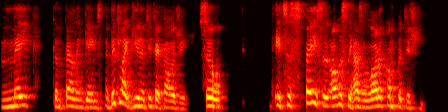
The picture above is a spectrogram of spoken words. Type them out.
make compelling games, a bit like Unity technology. So it's a space that obviously has a lot of competition.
